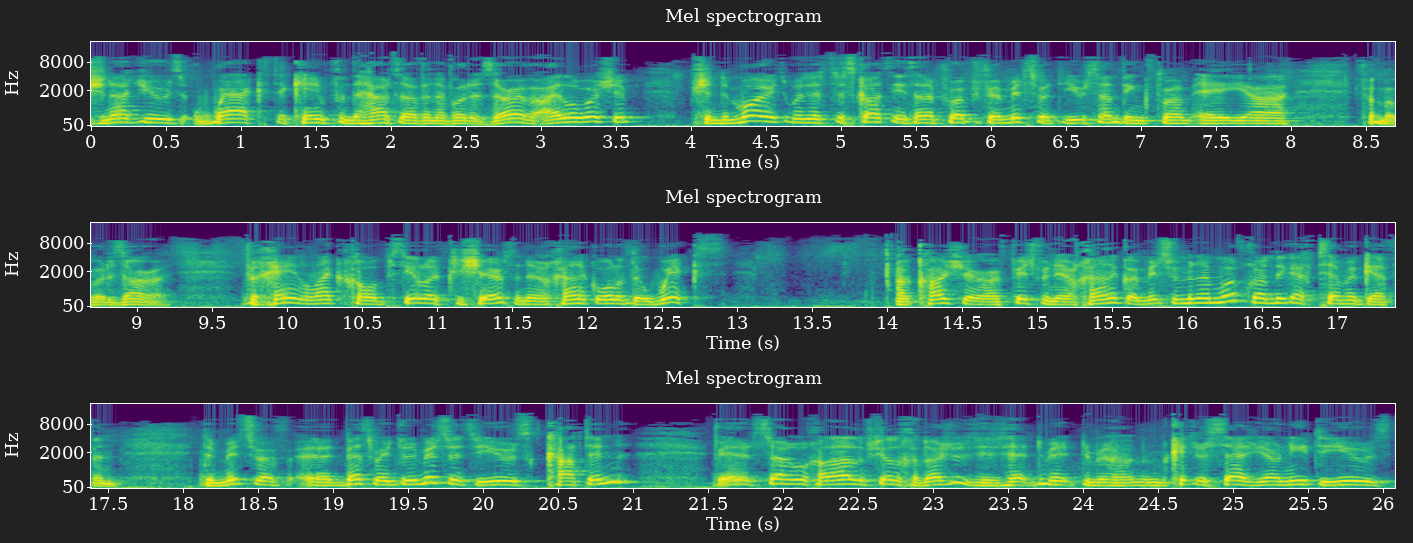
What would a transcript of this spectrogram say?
should not use wax that came from the house of an avodah zarah, of idol worship. Shindemoit, when it's discussing, it's not appropriate for a mitzvah to use something from a uh, from avodah zarah. V'chein like called psila kisheres and all of the wicks are kosher or fish for Chanukah or mitzvah min amuvchar ligach tzemer gefen. The mitzvah, uh, the best way to do the mitzvah is to use cotton. The Kitzur says you don't need to use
